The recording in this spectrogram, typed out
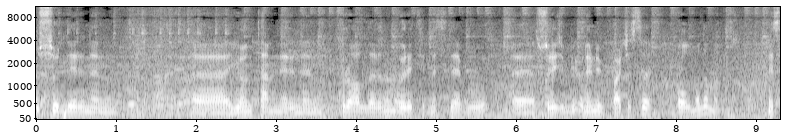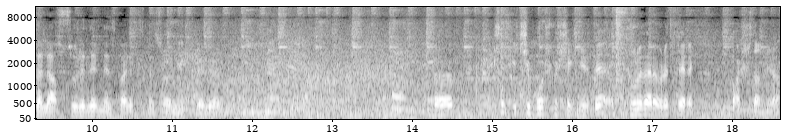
usullerinin, e, yöntemlerinin, kurallarının öğretilmesi de bu e, sürecin bir önemli bir parçası olmalı mı? Mesela surelerin ezberletilmesi örnek veriyorum. Ee, çok içi boş bir şekilde sureler öğretilerek başlanıyor.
